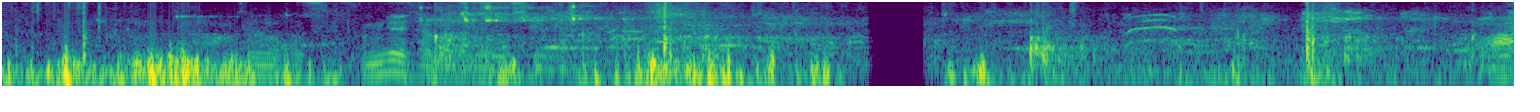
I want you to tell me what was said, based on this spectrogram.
자, 왕선 선수 굉장히 굉장히 잘 나가는 위치입니다. 와.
